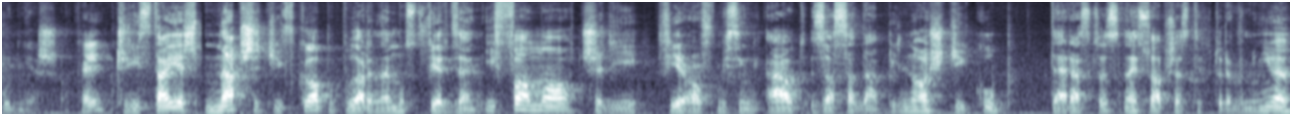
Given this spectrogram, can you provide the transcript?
chudniesz, ok? Czyli stajesz naprzeciwko popularnemu stwierdzeniu. I FOMO, czyli Fear of Missing Out, zasada pilności, kup teraz, to jest najsłabsze z tych, które wymieniłem,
